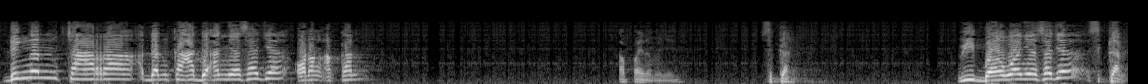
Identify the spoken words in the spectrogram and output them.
dengan cara dan keadaannya saja orang akan apa yang namanya? segan. Wibawanya saja segan.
